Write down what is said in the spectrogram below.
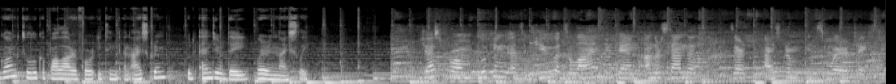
Going to Luca Polare for eating an ice cream could end your day very nicely. Just from looking at the queue at the line, you can understand that their ice cream is very tasty.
